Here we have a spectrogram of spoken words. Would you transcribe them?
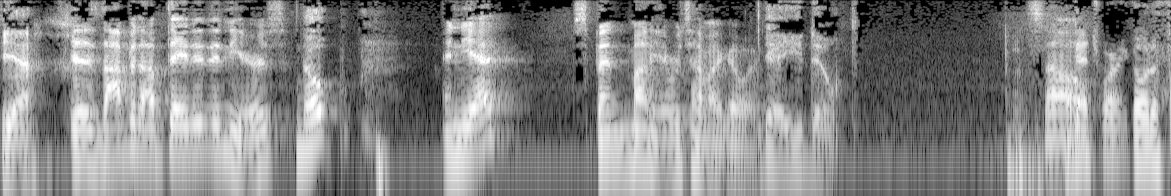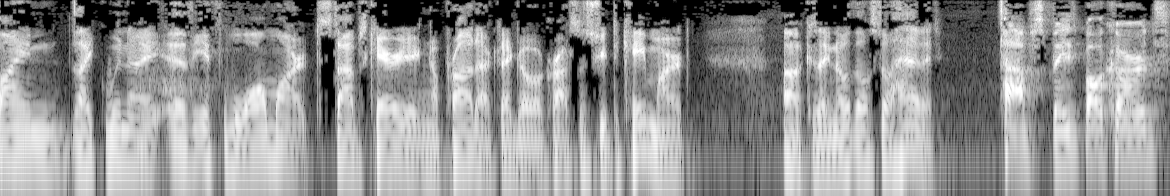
Yeah, It has not been updated in years, Nope. and yet spend money every time I go in. Yeah, you do. So That's where I go to find like when I if, if Walmart stops carrying a product, I go across the street to Kmart because I know they'll still have it. Topps baseball cards,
